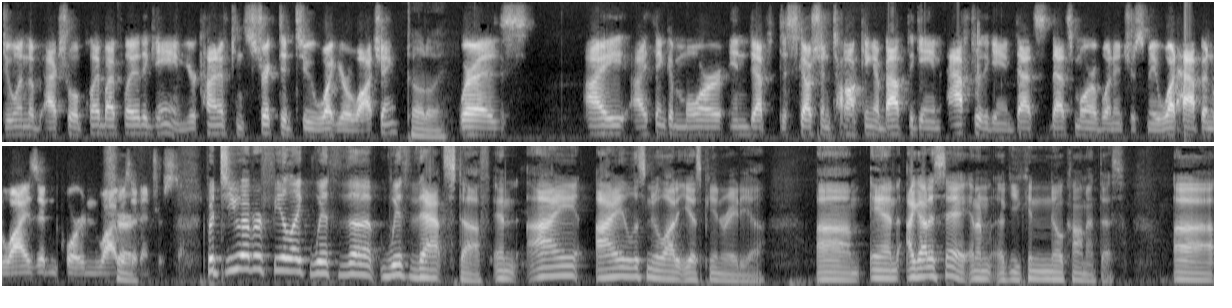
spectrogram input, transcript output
doing the actual play-by-play of the game. You're kind of constricted to what you're watching. Totally. Whereas I I think a more in-depth discussion talking about the game after the game that's that's more of what interests me. What happened? Why is it important? Why was it interesting? But do you ever feel like with the with that stuff? And I I listen to a lot of ESPN radio, um, and I gotta say, and I'm you can no comment this, uh,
